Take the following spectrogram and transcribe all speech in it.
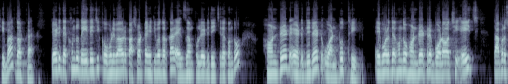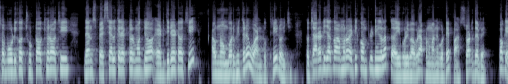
ଥିବା ଦରକାର এটি দেখুন দিয়েছি কোভাবে ভাবে পাসওয়ার্ডটা হয়ে দরকার। এক্সাম্পল এটি দিয়েছি দেখুন hundred at the rate one two three এইভাবে দেখুন হন্ড্রেড্রে বড় অছি এইচ তাপরে সবুগুড়ি ছোট অক্ষর অছি দেন স্পেশাল ক্যারেক্টর মধ্যে এট দি রেট অছি ଆଉ ନମ୍ବର ଭିତରେ ୱାନ୍ ଟୁ ଥ୍ରୀ ରହିଛି ତ ଚାରୋଟି ଯାକ ଆମର ଏଠି କମ୍ପ୍ଲିଟ୍ ହେଇଗଲା ତ ଏଇଭଳି ଭାବରେ ଆପଣମାନେ ଗୋଟେ ପାସୱାର୍ଡ଼ ଦେବେ ଓକେ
